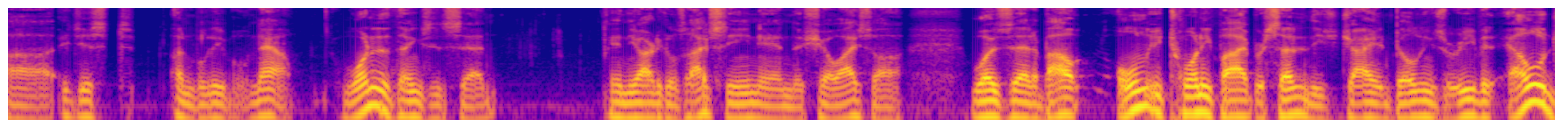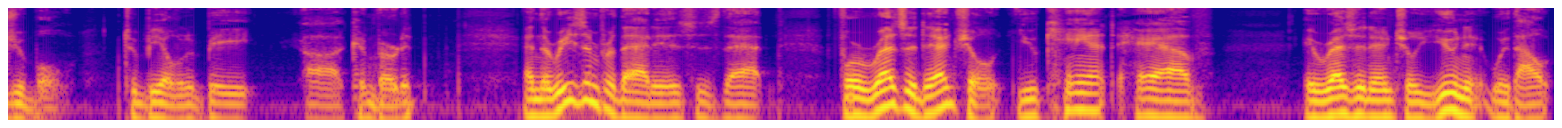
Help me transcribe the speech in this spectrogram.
Uh, it just unbelievable. Now, one of the things it said in the articles I've seen and the show I saw was that about only 25% of these giant buildings are even eligible to be able to be uh, converted. And the reason for that is is that for residential, you can't have a residential unit without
